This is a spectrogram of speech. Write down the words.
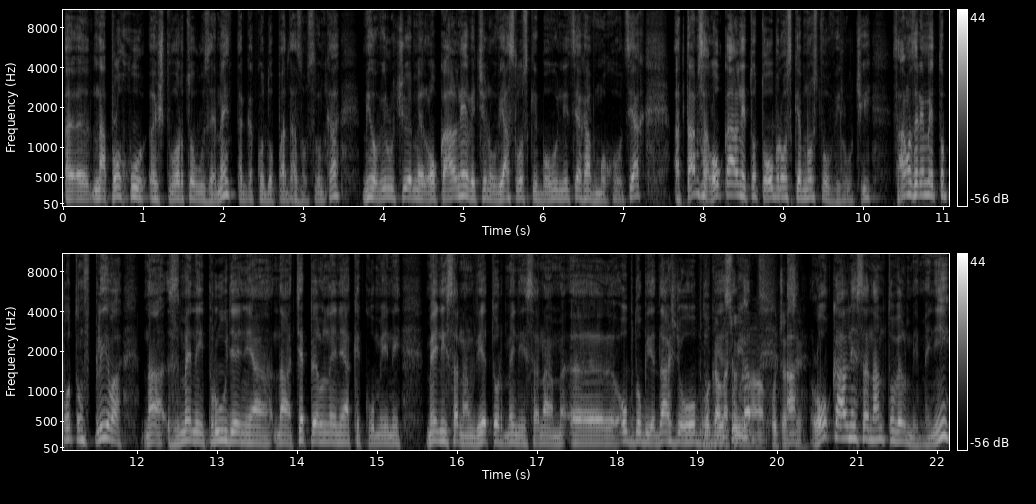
E, na plochu e, štvorcovú zeme, tak ako dopadá zo slnka. My ho vylučujeme lokálne, väčšinou v Jaslovských bohuniciach a v Mochovciach a tam sa lokálne toto obrovské množstvo vylúči. Samozrejme to potom vplýva na zmeny prúdenia, na tepelné nejaké komíny, mení sa nám vietor, mení sa nám e, obdobie dažďov, obdobie Lokálna sucha. a lokálne sa nám to veľmi mení.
